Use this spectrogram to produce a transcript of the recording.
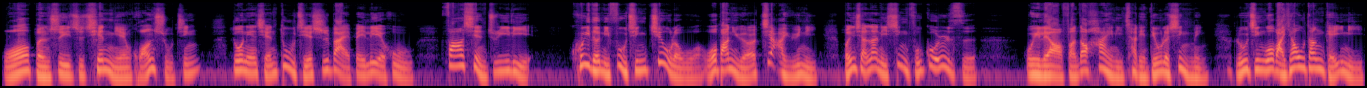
我本是一只千年黄鼠精，多年前渡劫失败，被猎户发现追猎，亏得你父亲救了我，我把女儿嫁与你，本想让你幸福过日子，未料反倒害你差点丢了性命。如今我把妖丹给你，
